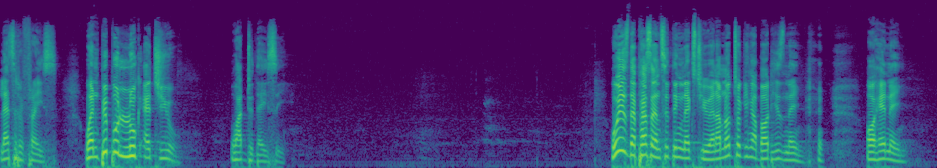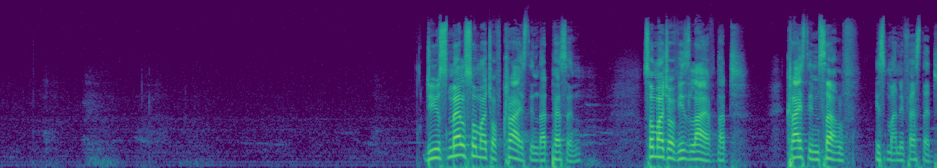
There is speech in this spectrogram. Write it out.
Let's rephrase. When people look at you, what do they see? Who is the person sitting next to you? And I'm not talking about his name or her name. Do you smell so much of Christ in that person? So much of his life that Christ himself is manifested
